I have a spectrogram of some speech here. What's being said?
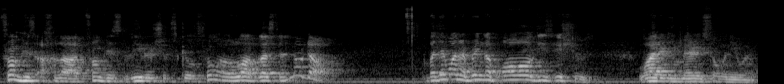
from his akhlaq, from his leadership skills, from Allah blessed him, no doubt. But they want to bring up all these issues. Why did he marry so many women?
